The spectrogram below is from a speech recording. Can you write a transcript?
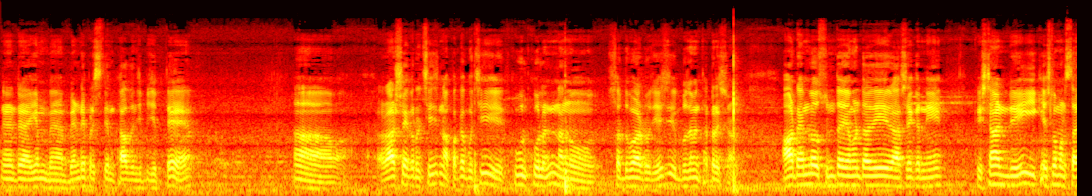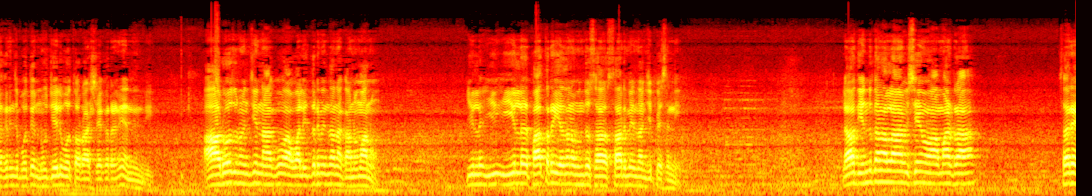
నేనంటే ఏం బెండే పరిస్థితి ఏం కాదని చెప్పి చెప్తే రాజశేఖర్ వచ్చేసి నా పక్కకు వచ్చి కూల్ కూల్ అని నన్ను సర్దుబాటు చేసి భుజం తట్టరేసినాడు. ఆ టైంలో సునీత ఏమంటుంది రాజశేఖర్ని కృష్ణారెడ్డి ఈ కేసులో మనం సహకరించకపోతే నువ్వు జైలు పోతావు రాజశేఖర్ అని అనింది. ఆ రోజు నుంచి నాకు వాళ్ళిద్దరి మీద నాకు అనుమానం. వీళ్ళ వీళ్ళ పాత్ర ఏదైనా ఉందో సార్ సార్ మీద అని చెప్పేసి అని. లేకపోతే ఎందుకన్నా ఆ విషయం ఆ మాట సరే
